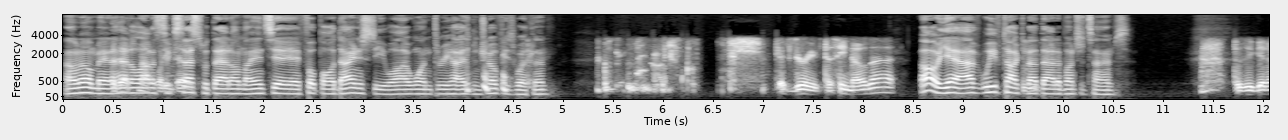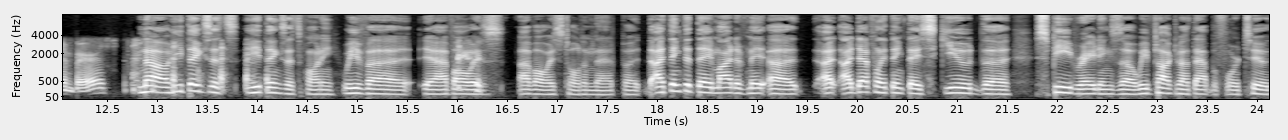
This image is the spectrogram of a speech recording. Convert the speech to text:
I don't know, man. I had a lot of success with that on my NCAA football dynasty while I won three Heisman trophies with him. Good grief! Does he know that? Oh yeah, I've, we've talked about that a bunch of times. Does he get embarrassed? no, he thinks it's he thinks it's funny. We've uh yeah, I've always I've always told him that, but I think that they might have made uh I, I definitely think they skewed the speed ratings though. We've talked about that before too.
